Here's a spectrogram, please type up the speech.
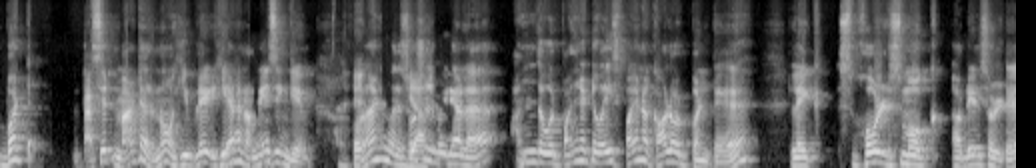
But does it matter no he played he had an amazing game நீங்க அந்த சோஷியல் மீடியால அந்த ஒரு பதினெட்டு வயசு பையனை கால் அவுட் பண்ணிட்டு லைக் ஹோல்ட் ஸ்மோக் அப்படின்னு சொல்லிட்டு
